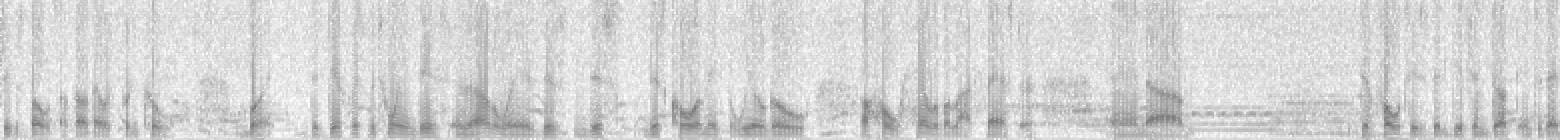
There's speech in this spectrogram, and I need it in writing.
six volts, I thought that was pretty cool. But the difference between this and the other one is this this this core makes the wheel go a whole hell of a lot faster. And um, the voltage that gets inducted into that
